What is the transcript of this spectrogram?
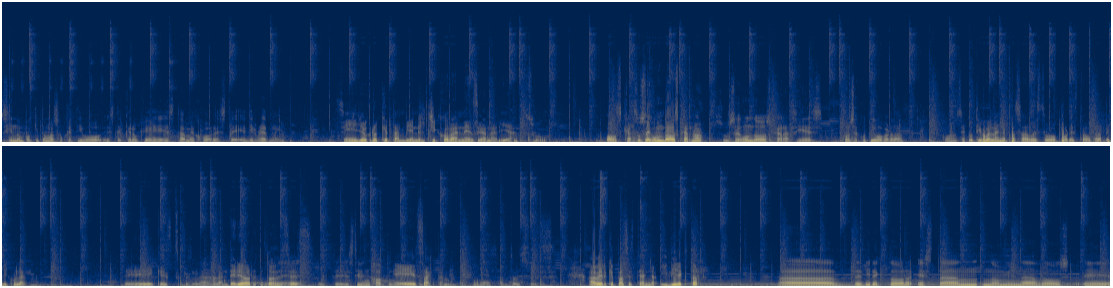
siendo un poquito más objetivo, este, creo que está mejor este Eddie Redmayne. Sí, yo creo que también el chico danés ganaría su Oscar, su segundo Oscar, ¿no? Su segundo Oscar, así es, consecutivo, ¿verdad? Consecutivo, el año pasado estuvo por esta otra película, de, que, es, la, anterior, entonces... Este, Stephen Hawking. Exactamente. Entonces, a ver qué pasa este año. ¿Y director? Uh, de director están nominados. Eh,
